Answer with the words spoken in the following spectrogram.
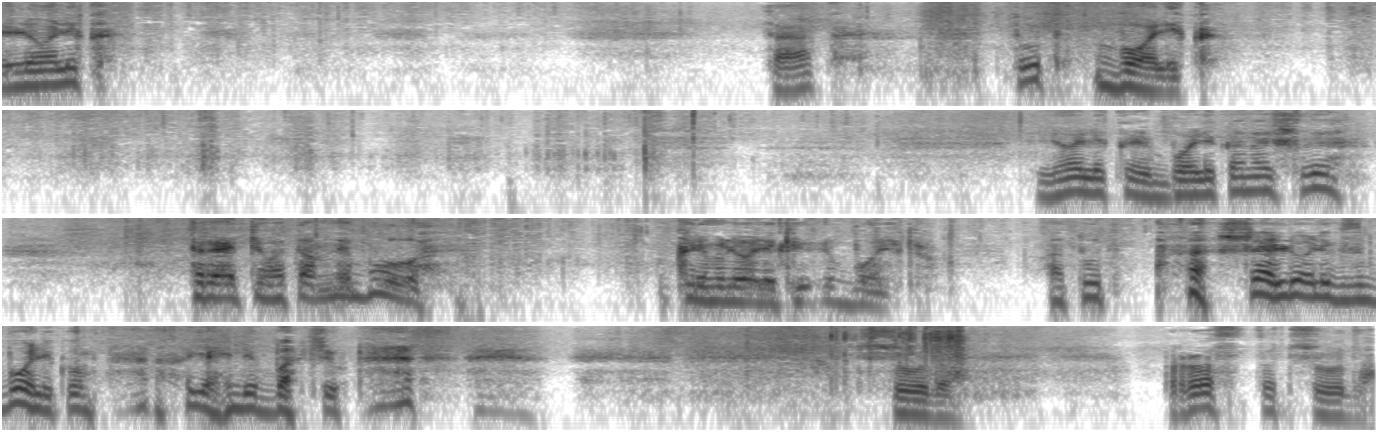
Льолік. Так. Тут болік. Льоліка і боліка знайшли. Третього там не було. Крім льоліків і боліків. А тут ще льолік з боліком. Я й не бачив. Чудо. Просто чудо.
